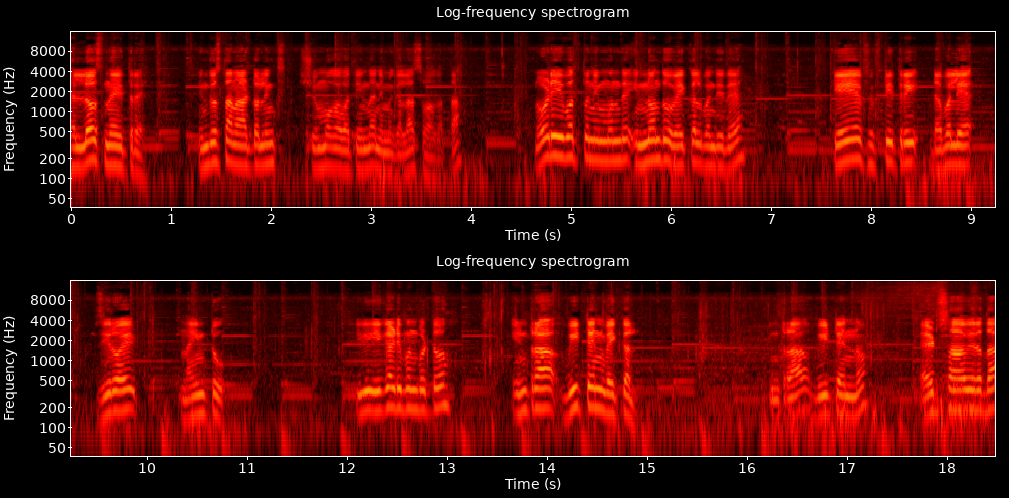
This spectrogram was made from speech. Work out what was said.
ಹೆಲೋ ಸ್ನೇಹಿತರೆ. ಹಿಂದೂಸ್ತಾನ್ ಆಟೋ ಲಿಂಕ್ಸ್ ಶಿವಮೊಗ್ಗ ವತಿಯಿಂದ ನಿಮಗೆಲ್ಲ ಸ್ವಾಗತ. ನೋಡಿ, ಇವತ್ತು ನಿಮ್ಮ ಮುಂದೆ ಇನ್ನೊಂದು ವೆಹಿಕಲ್ ಬಂದಿದೆ. K A fifty three double A zero eight nine two ಈ ಈ ಗಾಡಿ ಬಂದ್ಬಿಟ್ಟು intra V ten vehicle intra V ten ಎರಡು ಸಾವಿರದ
